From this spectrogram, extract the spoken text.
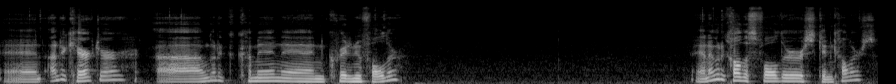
And under character, uh, I'm going to come in and create a new folder. And I'm going to call this folder skin colors.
